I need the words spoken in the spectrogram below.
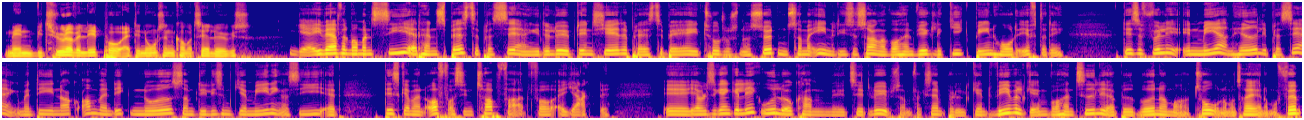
Men vi tvivler vel lidt på, at det nogensinde kommer til at lykkes. Ja, i hvert fald må man sige, at hans bedste placering i det løb, det er en 6. plads tilbage i 2017, som er en af de sæsoner, hvor han virkelig gik benhårdt efter det. Det er selvfølgelig en mere end hædelig placering, men det er nok omvendt ikke noget, som det ligesom giver mening at sige, at det skal man ofre sin topfart for at jagte. Øh, jeg vil til gengæld ikke udelukke ham øh, til et løb som for eksempel Gent Wevelgem, hvor han tidligere er blevet både nummer 2, nummer 3 og nummer 5.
